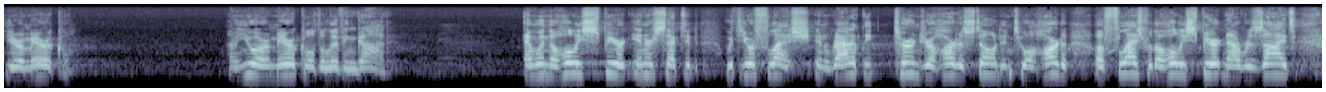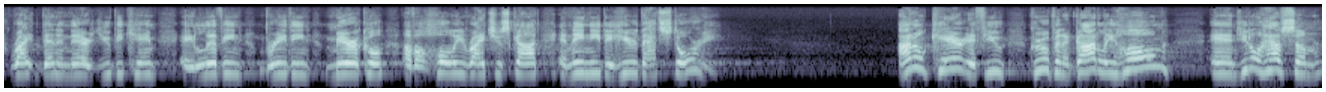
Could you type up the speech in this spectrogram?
You're a miracle. I mean, you are a miracle of the living God. And when the Holy Spirit intersected with your flesh and radically turned your heart of stone into a heart of flesh where the Holy Spirit now resides, right then and there, you became a living, breathing miracle of a holy, righteous God, and they need to hear that story. I don't care if you grew up in a godly home and you don't have some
